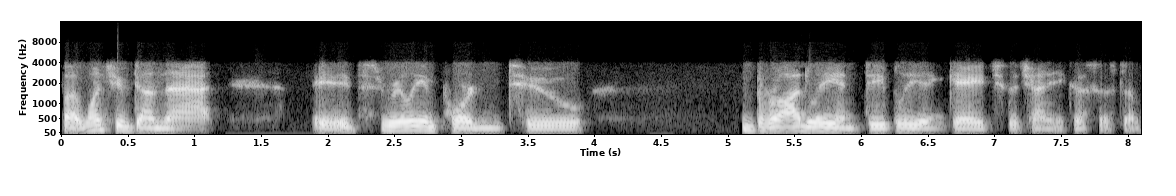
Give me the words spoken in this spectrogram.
But once you've done that, it's really important to broadly and deeply engage the China ecosystem.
